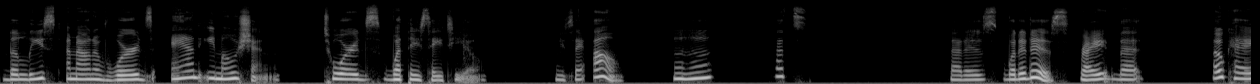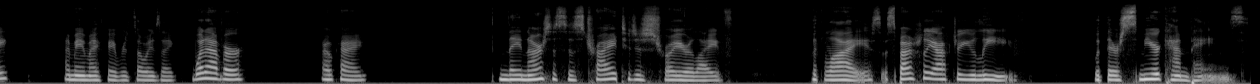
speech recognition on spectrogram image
the least amount of words and emotion towards what they say to you. You say, "Oh, mm-hmm, that's that is what it is, right? That okay." I mean, my favorite's always like, "Whatever, okay." They narcissists try to destroy your life with lies, especially after you leave, with their smear campaigns,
